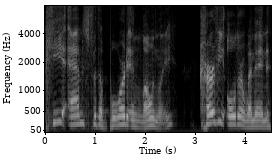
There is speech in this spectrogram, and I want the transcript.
PMs for the bored and lonely, curvy older women.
